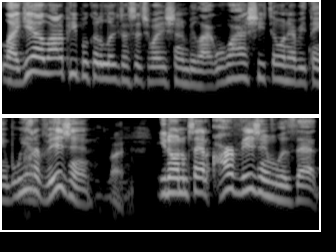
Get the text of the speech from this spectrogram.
Like, yeah, a lot of people could have looked at the situation and be like, well, why is she doing everything? But we had a vision. Right. You know what I'm saying? Our vision was that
